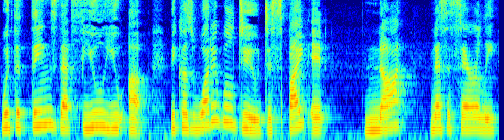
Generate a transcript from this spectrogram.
with the things that fuel you up because what it will do, despite it not necessarily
